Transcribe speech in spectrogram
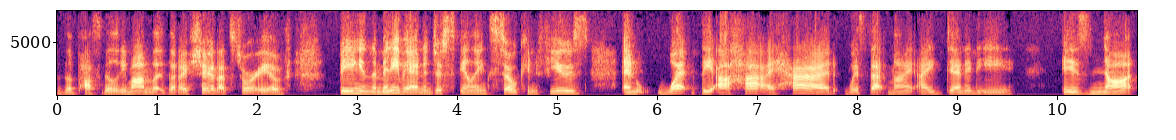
the possibility mom that, that I share that story of being in the minivan and just feeling so confused. And what the aha I had was that my identity is not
